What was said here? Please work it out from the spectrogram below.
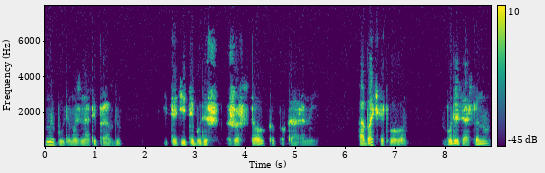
Ми будемо знати правду, і тоді ти будеш жорстоко покараний. А батька твого буде заслано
